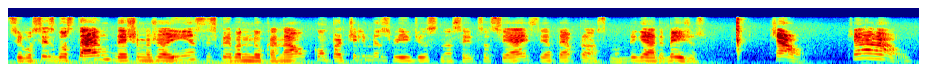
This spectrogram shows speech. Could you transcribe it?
Se vocês gostaram, deixa meu joinha, se inscreva no meu canal, compartilhe meus vídeos nas redes sociais e até a próxima. Obrigada, beijos. Tchau. Tchau.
